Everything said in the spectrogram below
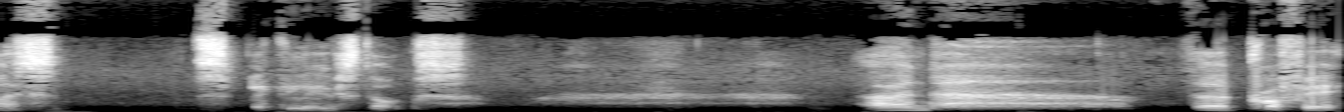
my speculative stocks, and the profit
